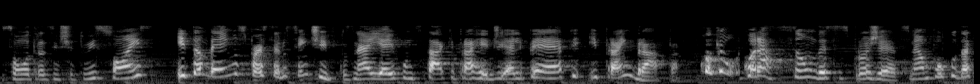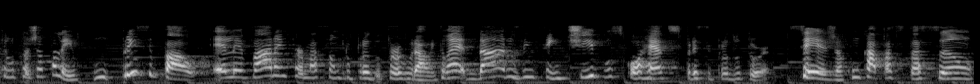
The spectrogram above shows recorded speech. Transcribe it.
são outras instituições, e também os parceiros científicos, né? E aí com destaque para a rede LPF e para a Embrapa. Qual que é o coração desses projetos? Né? Um pouco daquilo que eu já falei. O principal é levar a informação para o produtor rural. Então, é dar os incentivos corretos para esse produtor. Seja com capacitação,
